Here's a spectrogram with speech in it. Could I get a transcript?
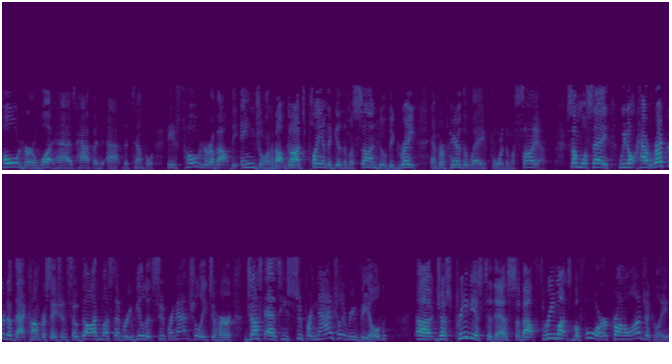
told her what has happened at the temple. He's told her about the angel and about God's plan to give them a son who will be great and prepare the way for the Messiah. Some will say we don't have record of that conversation, so God must have revealed it supernaturally to her, just as He supernaturally revealed uh, just previous to this, about three months before, chronologically,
